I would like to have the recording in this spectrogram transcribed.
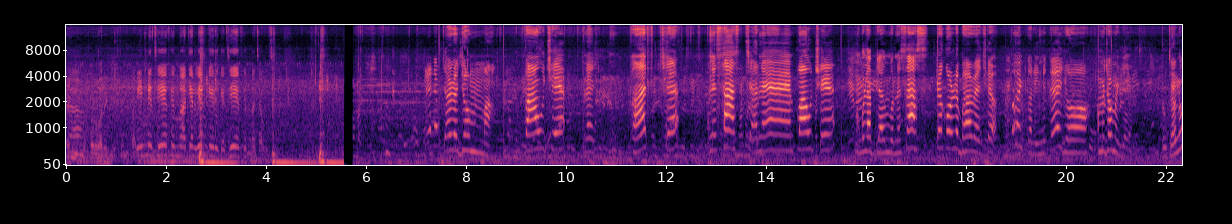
એમને ફરવા લઈ ગયા તમે માં અત્યારે બેન કર્યું કે JFM માં જવું છે. ચાલો જમવા. પાઉં છે અને ભાત છે અને છાશ છે અને પાઉં છે. ગુલાબજાંબુ ને સાસ તે કોને ભાવે છે? કમેન્ટ કરીને કહેજો. અમે જમી ગયા તો ચાલો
